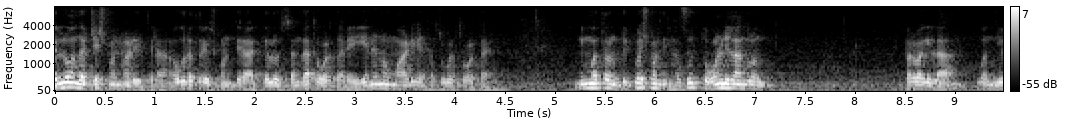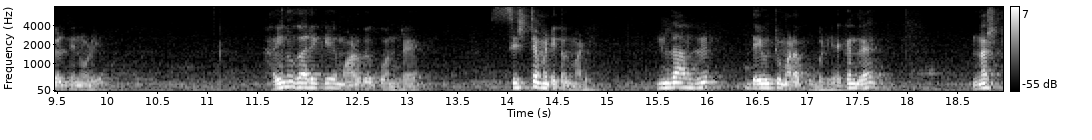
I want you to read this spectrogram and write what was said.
ಎಲ್ಲೋ ಒಂದು ಅಡ್ಜಸ್ಟ್ಮೆಂಟ್ ಮಾಡಿರ್ತೀರಾ? ಅವ್ರ ಹತ್ರ ಇಸ್ಕೊಳ್ತೀರಾ ಕೆಲವು ಸಂಘ ತೊಗೊಳ್ತಾರೆ, ಏನೇನೋ ಮಾಡಿ ಹಸುಗಳು ತೊಗೊಳ್ತಾರೆ. ನಿಮ್ಮ ಹತ್ರ ಒಂದು ರಿಕ್ವೆಸ್ಟ್ ಮಾಡ್ತೀನಿ. ಹಸು ತೊಗೊಂಡಿಲ್ಲ ಅಂದ್ರೂ ಒಂದು ಪರವಾಗಿಲ್ಲ. ಒಂದು ಹೇಳ್ತೀನಿ ನೋಡಿ. ಹೈನುಗಾರಿಕೆ ಮಾಡಬೇಕು ಅಂದರೆ ಸಿಸ್ಟಮೆಟಿಕಲ್ ಮಾಡಿ. ಇಲ್ಲ ಅಂದರೆ ದಯವಿಟ್ಟು ಮಾಡೋಕ್ಕೆ ಹೋಗ್ಬೇಡಿ. ಯಾಕೆಂದರೆ ನಷ್ಟ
